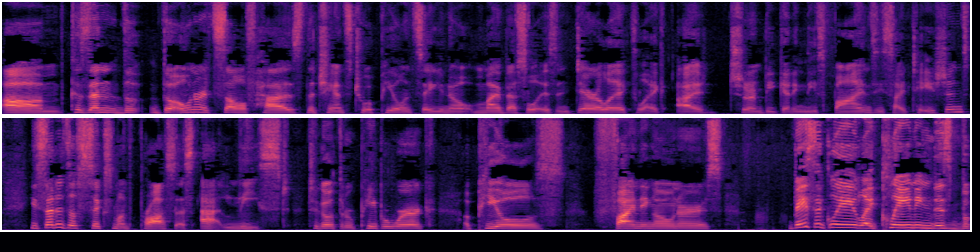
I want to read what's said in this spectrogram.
um because then the the owner itself has the chance to appeal and say you know my vessel isn't derelict like i shouldn't be getting these fines these citations he said it's a six month process at least to go through paperwork, appeals, finding owners. Basically, like claiming this b-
